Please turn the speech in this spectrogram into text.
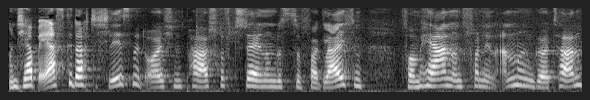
Und ich habe erst gedacht, ich lese mit euch ein paar Schriftstellen, um das zu vergleichen vom Herrn und von den anderen Göttern.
